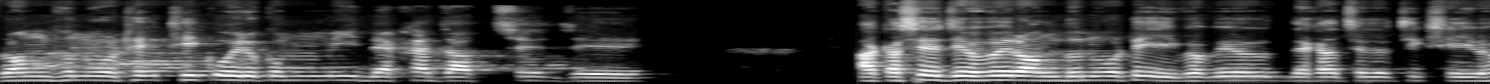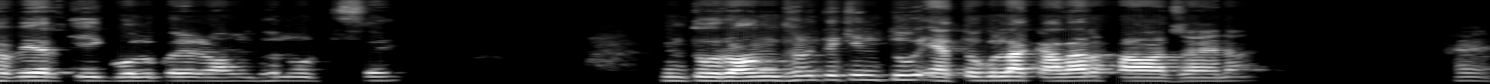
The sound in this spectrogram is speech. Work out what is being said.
রংধনু ওঠে ঠিক ওই রকমই দেখা যাচ্ছে যে আকাশে যেভাবে রংধনু ওঠে, এইভাবেও দেখা যাচ্ছে যে ঠিক সেইভাবে আর কি গোল করে রংধনু উঠছে। কিন্তু রংধনুতে কিন্তু এতগুলা কালার পাওয়া যায় না। হ্যাঁ।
